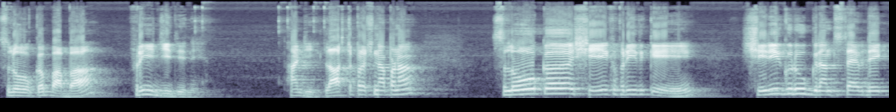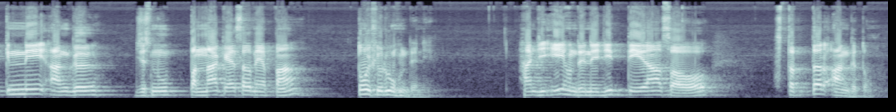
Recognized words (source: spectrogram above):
ਸ਼ਲੋਕ ਬਾਬਾ ਫਰੀਦ ਜੀ ਦੇ ਨੇ। ਹਾਂਜੀ ਲਾਸਟ ਪ੍ਰਸ਼ਨ ਆਪਣਾ। ਸ਼ਲੋਕ ਸ਼ੇਖ ਫਰੀਦ ਕੇ ਸ੍ਰੀ ਗੁਰੂ ਗ੍ਰੰਥ ਸਾਹਿਬ ਦੇ ਕਿੰਨੇ ਅੰਗ ਜਿਸ ਨੂੰ ਪੰਨਾ ਕਹਿ ਸਕਦੇ ਆਪਾਂ, ਤੋਂ ਸ਼ੁਰੂ ਹੁੰਦੇ ਨੇ? ਹਾਂਜੀ, ਇਹ ਹੁੰਦੇ ਨੇ ਜੀ 1377 ਅੰਗ ਤੋਂ।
